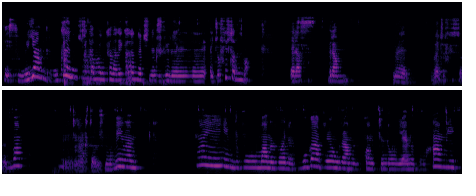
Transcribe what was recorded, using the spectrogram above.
z tej strony Jan, gramy kolejny odcinek na moim kanale, kolejny odcinek z gry Age of History 2. Teraz gram y, w Age of History 2, y, jak to już mówiłem. No i mamy wojnę z Bułgarią, gramy, kontynuujemy Włochami.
